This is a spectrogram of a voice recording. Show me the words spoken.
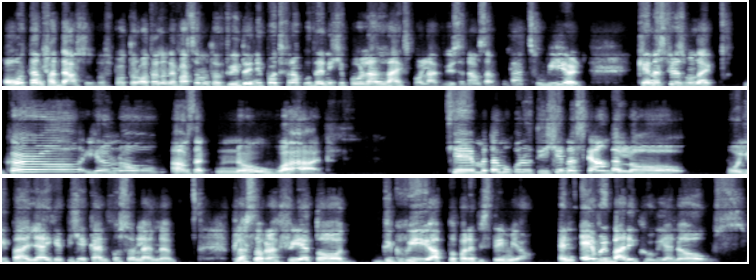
όταν φαντάσου, θα σου πω τώρα, όταν ανεβάσαμε το βίντεο, είναι η πρώτη φορά που δεν είχε πολλά likes, πολλά views, and I was like, that's weird. Και ένας φίλος μου like, girl, you don't know. I was like, no, what? Και μετά μου είπαν ότι είχε ένα σκάνδαλο πολύ παλιά γιατί είχε κάνει, πώς το λένε, πλαστογραφία το degree από το πανεπιστήμιο. And everybody in Korea knows.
